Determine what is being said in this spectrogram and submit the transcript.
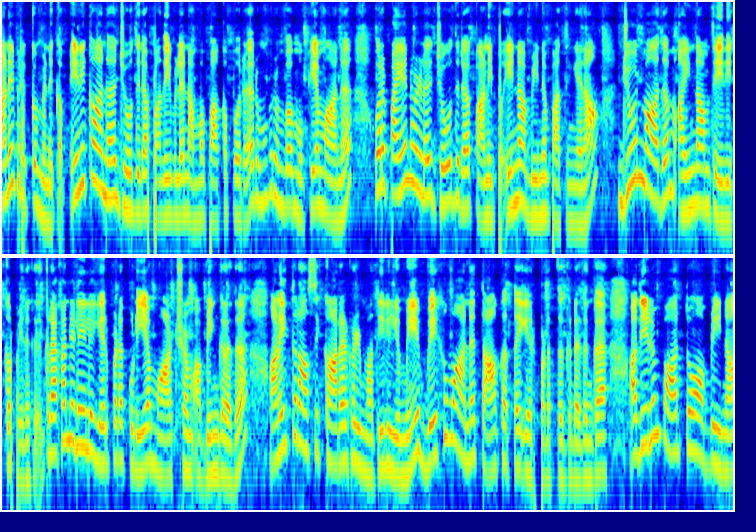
அனைவருக்கும் வணக்கம். இன்னைக்கான ஜோதிட பதிவில் நம்ம பார்க்க போகிற ரொம்ப ரொம்ப முக்கியமான ஒரு பயனுள்ள ஜோதிட கணிப்பு என்ன அப்படின்னு பார்த்தீங்கன்னா ஜூன் மாதம் ஐந்தாம் தேதிக்கு பிறகு கிரக நிலையில் ஏற்படக்கூடிய மாற்றம் அப்படிங்கிறது அனைத்து ராசிக்காரர்கள் மத்தியிலையுமே வெகுவான தாக்கத்தை ஏற்படுத்துகிறதுங்க. அதிலும் பார்த்தோம் அப்படின்னா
